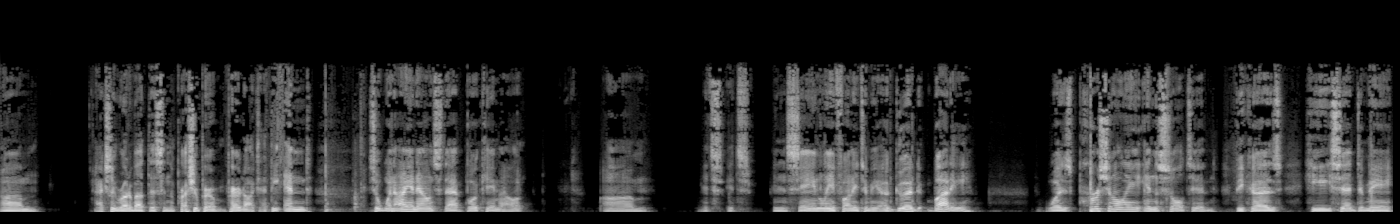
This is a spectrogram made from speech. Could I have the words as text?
Um, I actually wrote about this in the pressure par- paradox at the end. So when I announced that book came out, um, it's, it's insanely funny to me. A good buddy was personally insulted because he said to me,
